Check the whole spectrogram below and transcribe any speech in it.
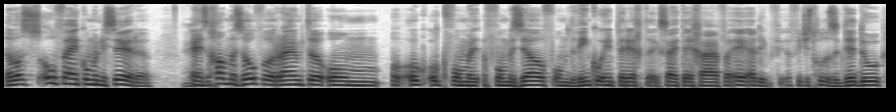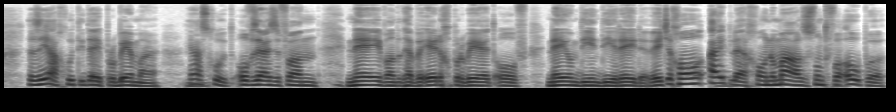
dat was zo fijn communiceren. En ze gaf me zoveel ruimte om, ook, ook voor, me, voor mezelf, om de winkel in te richten. Ik zei tegen haar van, hey Ellie, vind je het goed als ik dit doe? Ze zei, ja, goed idee, probeer maar. Ja, is goed. Of zei ze van, nee, want dat hebben we eerder geprobeerd. Of nee, om die en die reden. Weet je, gewoon uitleg, gewoon normaal. Ze stond voor open.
